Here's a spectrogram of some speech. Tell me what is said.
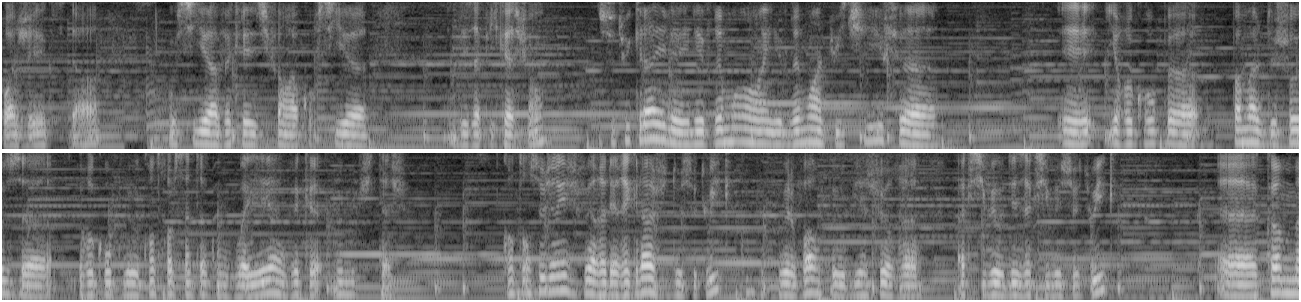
3G euh, etc aussi avec les différents raccourcis euh, des applications. Ce tweak là il est, vraiment il est vraiment intuitif et il regroupe pas mal de choses. Euh, regroupe le control center comme vous voyez avec euh, le multitâche. Quand on se dirige vers les réglages de ce tweak, comme vous pouvez le voir, on peut bien sûr activer ou désactiver ce tweak. comme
